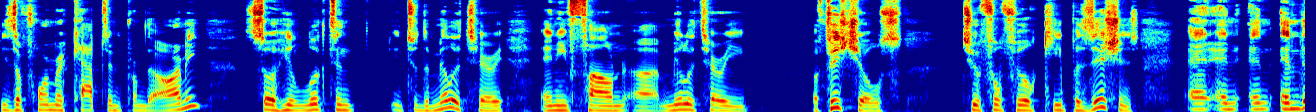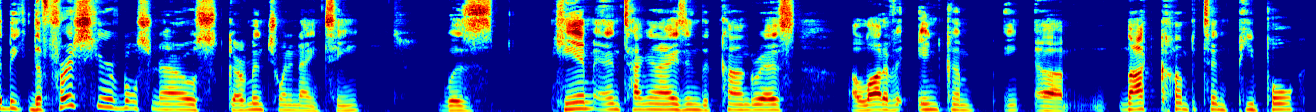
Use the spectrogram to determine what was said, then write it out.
he's a former captain from the army. So he looked in, into the military and he found uh, military officials to fulfill key positions. And and and, and the the first year of Bolsonaro's government, 2019, was him antagonizing the Congress, a lot of income, uh, not competent people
